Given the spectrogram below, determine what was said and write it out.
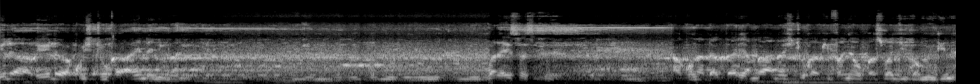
Yule yule wa kushtuka aende nyumbani. Bwana Yesu asifiwe. Hakuna daktari ambaye anashtuka akifanya upasuaji kwa mwingine.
